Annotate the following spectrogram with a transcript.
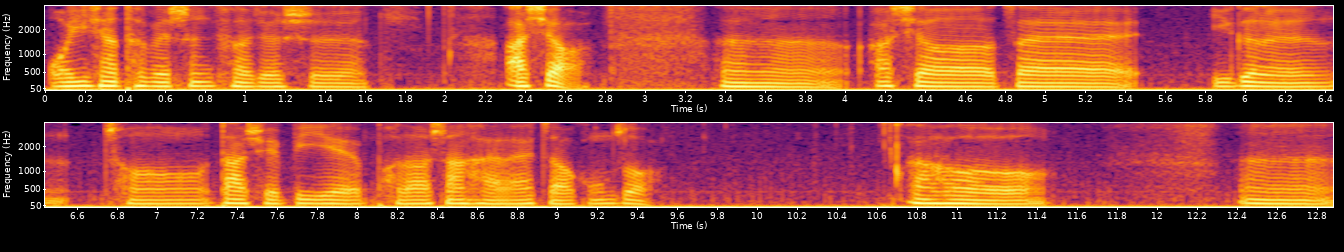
我印象特别深刻，就是阿笑。嗯，阿笑在一个人从大学毕业跑到上海来找工作，然后，嗯，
